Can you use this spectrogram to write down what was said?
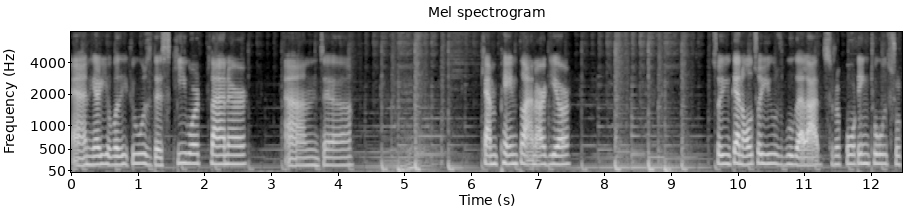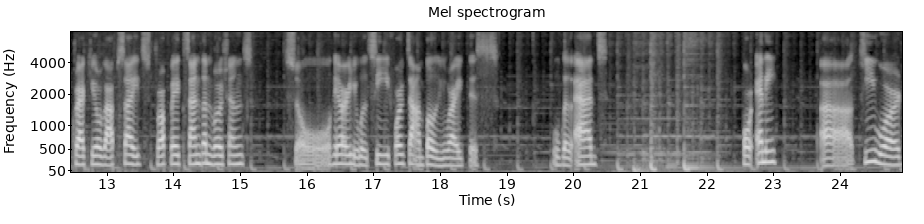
and here you will use this keyword planner and uh, campaign planner here. So you can also use google ads reporting tools to track your websites traffic and conversions. So here you will see for example you write this Google Ads or any uh, keyword.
